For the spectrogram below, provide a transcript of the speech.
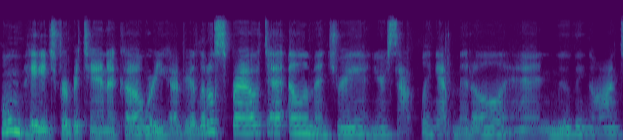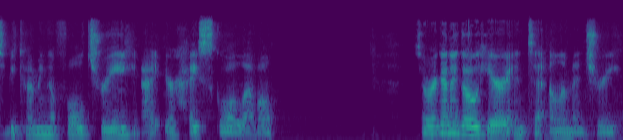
homepage for Britannica where you have your little sprout at elementary and your sapling at middle and moving on to becoming a full tree at your high school level. So we're going to go here into elementary.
